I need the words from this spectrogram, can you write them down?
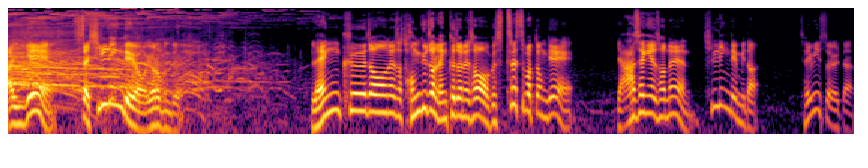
아, 이게 진짜 힐링돼요, 여러분들. 랭크전에서 정규전 랭크전에서 그 스트레스 받던 게 야생에서는 힐링됩니다. 재밌어요, 일단.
